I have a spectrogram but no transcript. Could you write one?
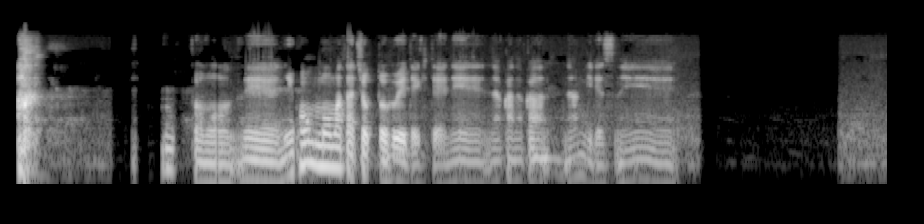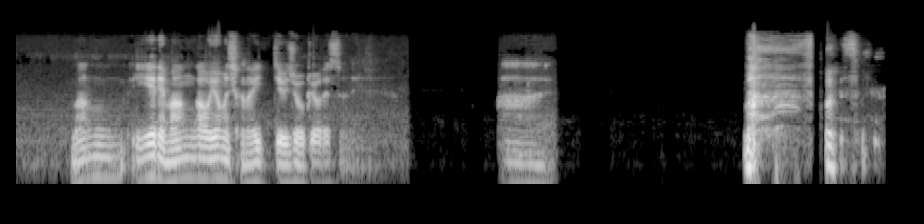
やっもうね、日本もまたちょっと増えてきてね、なかなか難儀ですね。まん、家で漫画を読むしかないっていう状況ですよね。はい。ま あそうです。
